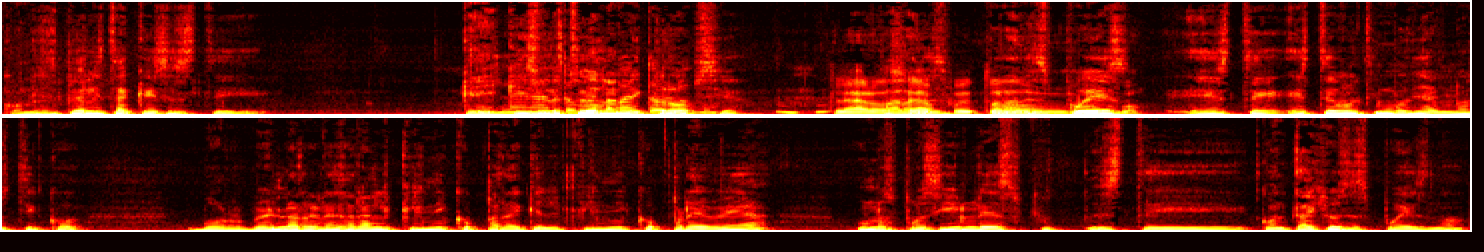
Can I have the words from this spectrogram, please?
con otro especialista que es este, que, hizo el estudio de la necropsia. Claro, para, o sea, fue todo para después este, este último diagnóstico volverlo a regresar al clínico para que el clínico prevea unos posibles este, contagios después, ¿no?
